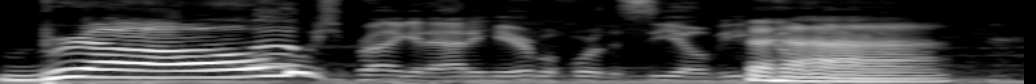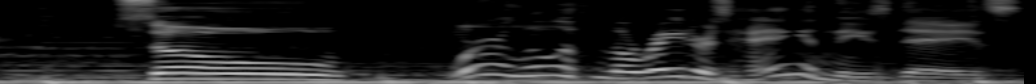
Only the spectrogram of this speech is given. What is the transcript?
Bro. we should probably get out of here before the COV comes. So, where are Lilith and the Raiders hanging these days?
